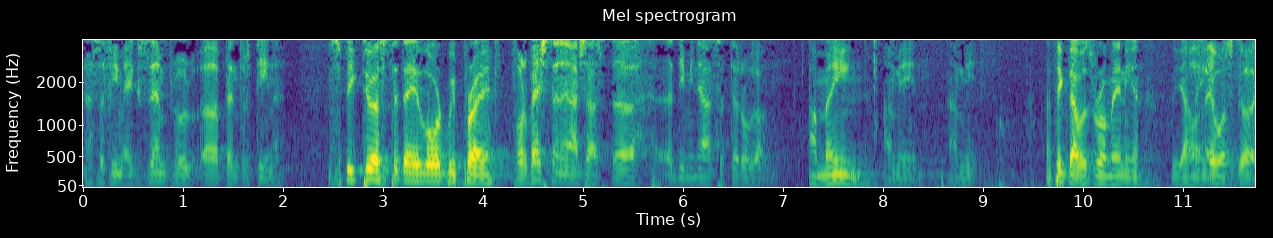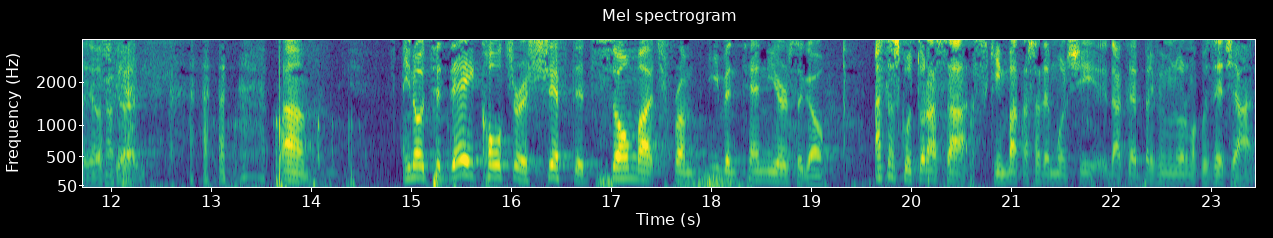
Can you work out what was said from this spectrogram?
ca să fim exemplul uh, pentru Tine. Speak to us today, Lord, we pray. Vorbește-ne în această uh, dimineață, te rugăm. Amen. Amin. Amin. I think that was Romanian. The Oh, amen. it was good. It was Okay. good. Um, you know, today culture has shifted so much from even 10 years ago. Astăzi cultura s-a schimbat așa de mult și dacă privim în urmă cu 10 ani.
